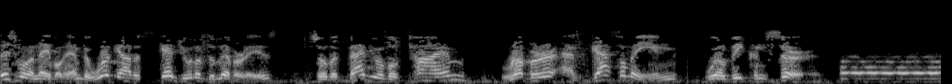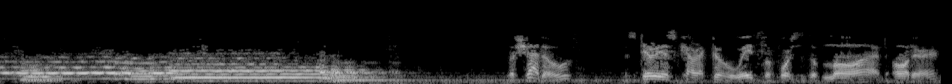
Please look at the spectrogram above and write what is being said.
This will enable him to work out a schedule of deliveries so that valuable time, rubber, and gasoline will be conserved. The Shadow, mysterious character who aids the forces of law and order,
